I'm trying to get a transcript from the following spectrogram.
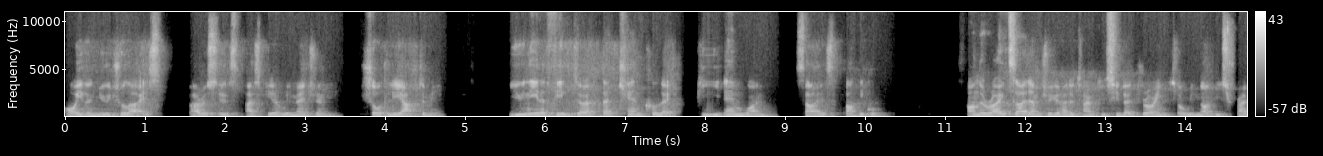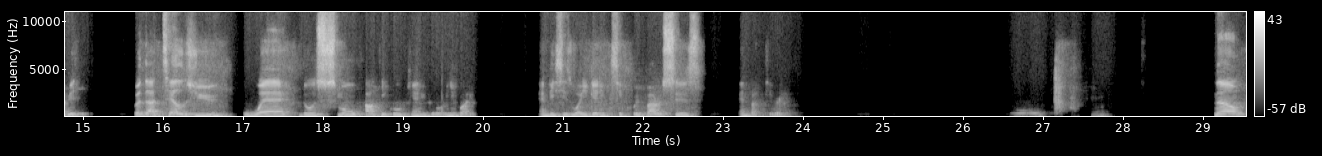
or even neutralize viruses, as Peter will mention shortly after me, you need a filter that can collect PM1 size particle. On the right side, I'm sure you had the time to see that drawing, so I will not describe it. But that tells you where those small particles can go in your body. And this is why you're getting sick with viruses and bacteria. Now,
